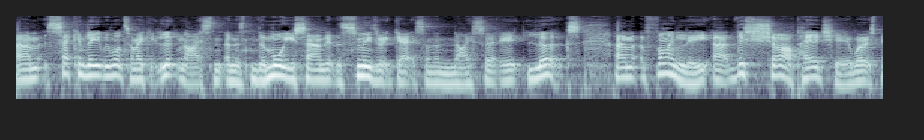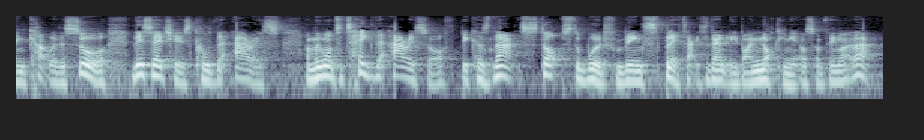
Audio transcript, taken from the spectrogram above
Um, secondly, we want to make it look nice. And, and the, the, more you sand it, the smoother it gets and the nicer it looks. Um, finally, uh, this sharp edge here, where it's been cut with a saw, this edge here is called the arris. And we want to take the arris off because that stops the wood from being split accidentally by knocking it or something like that.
